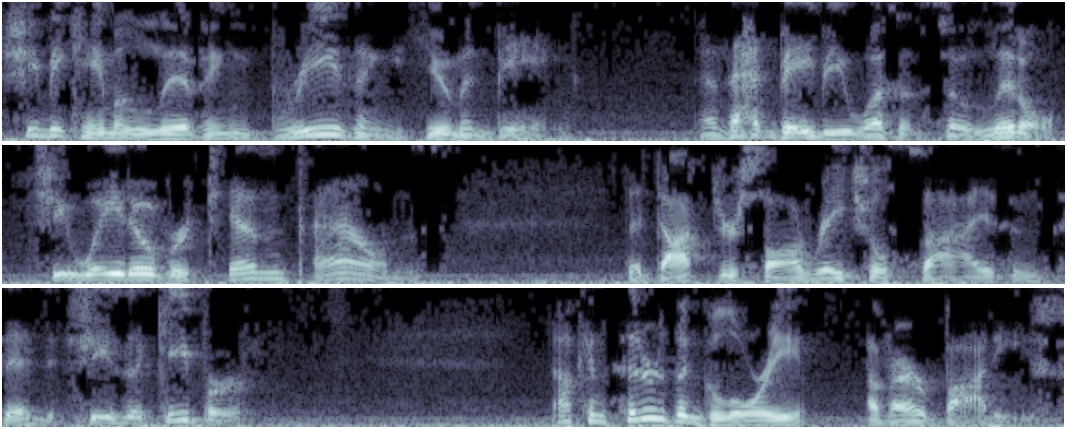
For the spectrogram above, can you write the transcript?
she became a living, breathing human being. And that baby wasn't so little. She weighed over 10 pounds. The doctor saw Rachel's size and said, She's a keeper. Now consider the glory of our bodies.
